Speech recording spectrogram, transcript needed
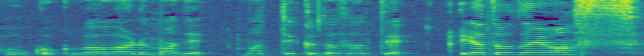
広告が終わるまで待ってくださってありがとうございます。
